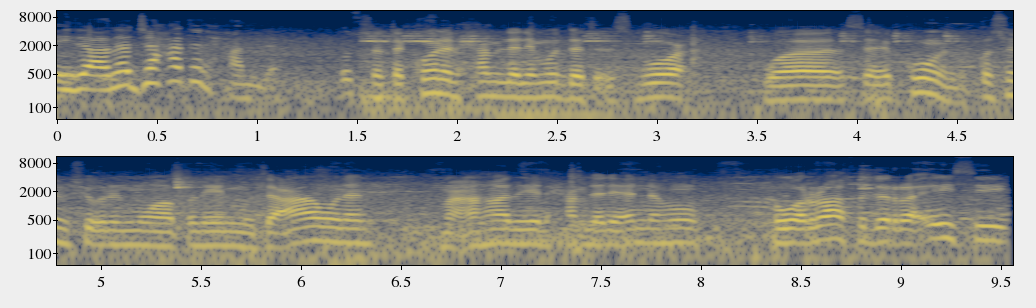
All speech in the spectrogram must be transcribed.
إذا نجحت الحملة. ستكون الحملة لمدة أسبوع وسيكون قسم شؤون المواطنين متعاونا مع هذه الحملة لأنه هو الرافد الرئيسي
